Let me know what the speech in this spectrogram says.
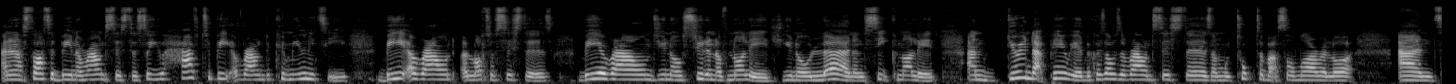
And then I started being around sisters. So you have to be around the community, be around a lot of sisters, be around, you know, student of knowledge, you know, learn and seek knowledge. And during that period, because I was around sisters and we talked about Salah a lot, and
